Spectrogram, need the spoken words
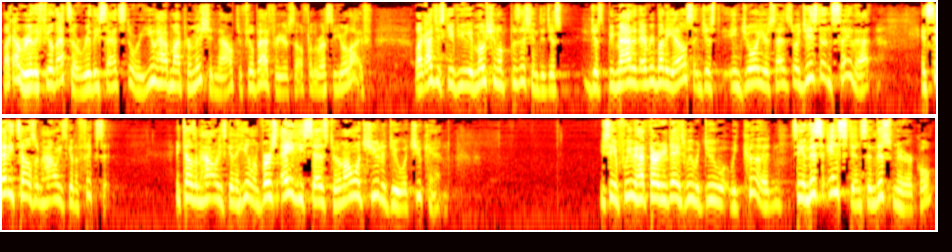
Like, I really feel that's a really sad story. You have my permission now to feel bad for yourself for the rest of your life. Like I just give you emotional position to just, just be mad at everybody else and just enjoy your sad story. Jesus doesn't say that. Instead, he tells him how he's going to fix it. He tells him how he's going to heal him. Verse 8, he says to him, I want you to do what you can. You see, if we had 30 days, we would do what we could. See, in this instance, in this miracle,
